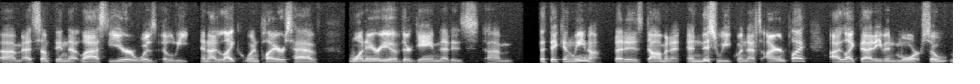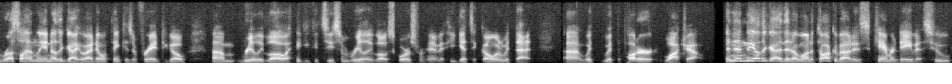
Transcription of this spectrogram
um, as something that last year was elite. And I like when players have one area of their game that is um, that they can lean on that is dominant. And this week, when that's iron play, I like that even more. So Russell Henley, another guy who I don't think is afraid to go um, really low. I think you could see some really low scores from him if he gets it going with that uh, with with the putter. Watch out. And then the other guy that I want to talk about is Cameron Davis, who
